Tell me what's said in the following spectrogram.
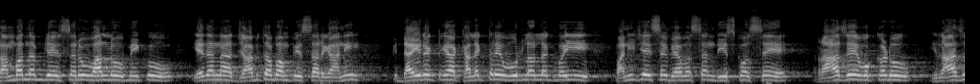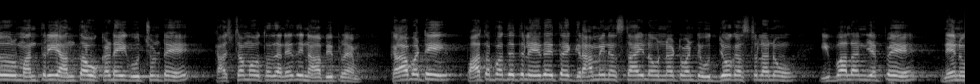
సంబంధం చేస్తారు. వాళ్ళు మీకు ఏదన్నా జాబితా పంపిస్తారు కానీ డైరెక్ట్గా కలెక్టరే ఊర్లలోకి పోయి పని చేసే వ్యవస్థను తీసుకొస్తే రాజే ఒక్కడు రాజు మంత్రి అంతా ఒక్కడై కూర్చుంటే కష్టమవుతుంది అనేది నా అభిప్రాయం. కాబట్టి పాత పద్ధతిలో ఏదైతే గ్రామీణ స్థాయిలో ఉన్నటువంటి ఉద్యోగస్తులను ఇవ్వాలని చెప్పే నేను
